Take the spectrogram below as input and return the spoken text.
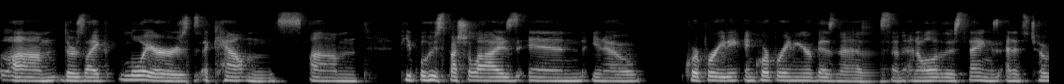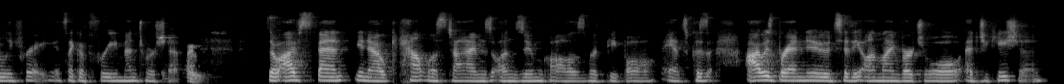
Um, there's like lawyers, accountants, um, people who specialize in, you know, incorporating incorporating your business and, and all of those things and it's totally free it's like a free mentorship right. So I've spent, you know, countless times on Zoom calls with people and because I was brand new to the online virtual education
